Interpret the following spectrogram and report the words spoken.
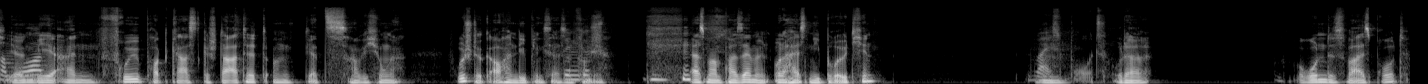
irgendwie Morgen. einen Früh-Podcast gestartet und jetzt habe ich Hunger. Frühstück, auch ein Lieblingsessen Bin von mir. Erstmal ein paar Semmeln. Oder heißen die Brötchen? Weißbrot. Oder rundes Weißbrot?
